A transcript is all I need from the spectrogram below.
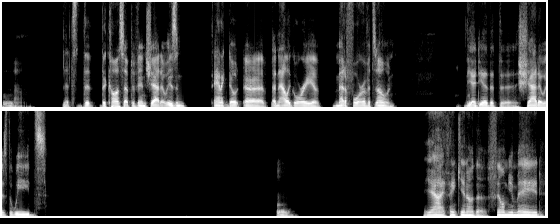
Um, that's the the concept of in shadow is an anecdote, uh, an allegory, a metaphor of its own. The idea that the shadow is the weeds. Mm. Yeah, I think, you know, the film you made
